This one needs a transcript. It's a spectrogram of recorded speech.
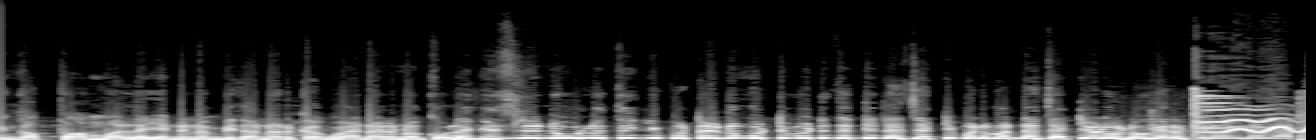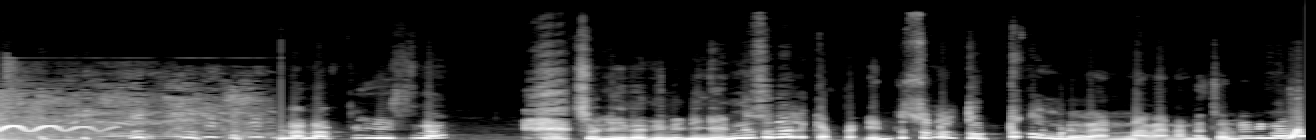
எங்க அப்பா அம்மா எல்லாம் என்ன நம்பி தானே இருக்காங்க. வேணாங்கண்ணா கொலை கேஸ்ல என்ன உள்ள தூக்கி போட்டா என்ன முட்டு முட்டு தட்டி நான் சட்டி பண்ண மாட்டேன் சட்டியோட உள்ள உட்கார வச்சிருவாங்க ப்ளீஸ்ண்ணா சொல்லிடாதீங்க. நீங்க என்ன சொன்னாலும் கேட்பேன் என்ன சொன்னாலும் தொட்டுக்க முடியும் வேணா வேணா சொல்லுங்கண்ணா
